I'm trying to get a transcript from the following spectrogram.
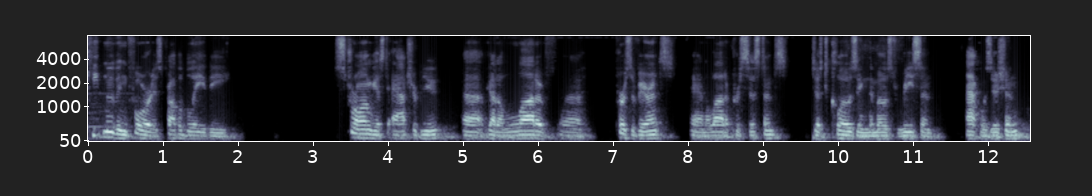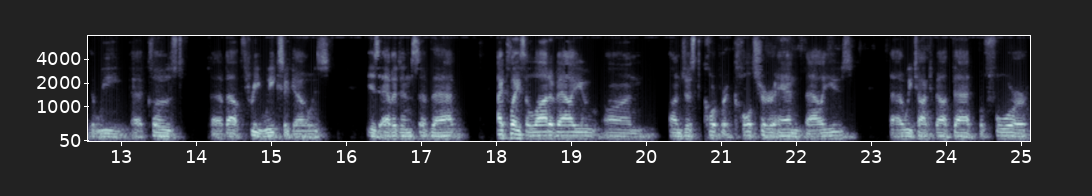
keep moving forward is probably the strongest attribute. Uh, I've got a lot of uh, perseverance and a lot of persistence. Just closing the most recent acquisition that we uh, closed uh, about three weeks ago is is evidence of that. I place a lot of value on on just corporate culture and values. Uh, we talked about that before.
